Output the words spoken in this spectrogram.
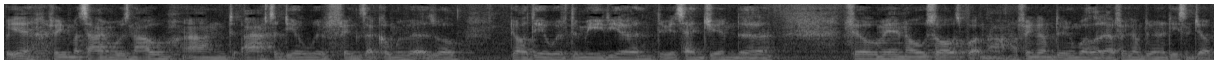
But yeah, I think my time was now, and I have to deal with things that come with it as well. Got to deal with the media, the attention, the filming, all sorts. But no, I think I'm doing well at it. I think I'm doing a decent job.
